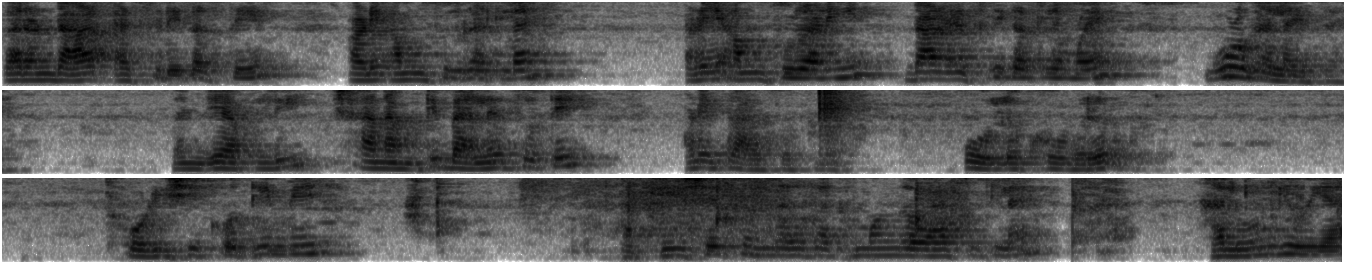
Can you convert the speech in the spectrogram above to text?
कारण डाळ ॲसिडिक असते आणि आमसूल घातला आहे आणि आमसूल आणि डाळ ॲसिडिक असल्यामुळे गूळ घालायचा आहे म्हणजे आपली छान आमटी बॅलन्स होते आणि त्रास होत नाही. ओलं खोबरं थोडीशी कोथिंबीर अतिशय सुंदर असा खमंग वास सुटला आहे हलवून घेऊया.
